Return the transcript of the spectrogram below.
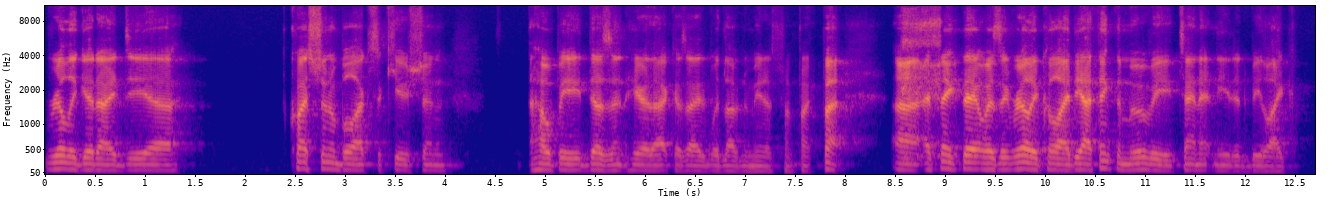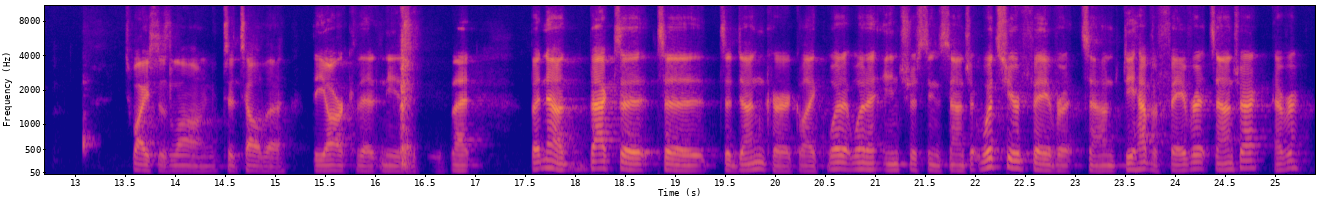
really good idea, questionable execution. I hope he doesn't hear that because I would love to meet at some point. But uh, I think that was a really cool idea. I think the movie Tenet needed to be like twice as long to tell the the arc that it needed to be. But but now back to to to Dunkirk. Like, what what an interesting soundtrack. What's your favorite sound? Do you have a favorite soundtrack ever?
